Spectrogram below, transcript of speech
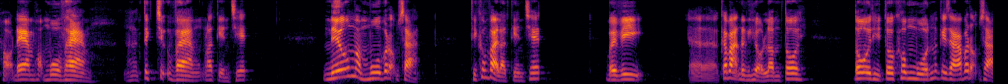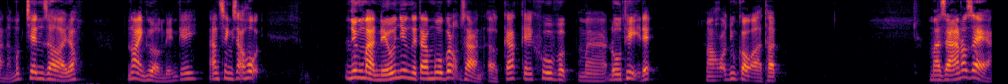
họ đem họ mua vàng, tích trữ vàng cũng là tiền chết. Nếu mà mua bất động sản thì không phải là tiền chết. Bởi vì uh, các bạn đừng hiểu lầm tôi tôi thì tôi không muốn cái giá bất động sản ở mức trên rời đâu nó ảnh hưởng đến cái an sinh xã hội nhưng mà nếu như người ta mua bất động sản ở các cái khu vực mà đô thị đấy mà họ nhu cầu ở thật mà giá nó rẻ.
